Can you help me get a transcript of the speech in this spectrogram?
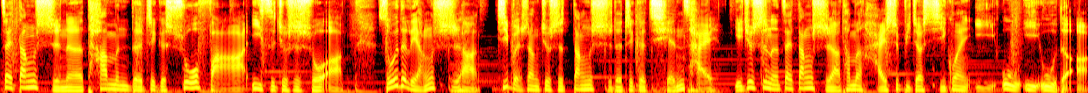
在当时呢，他们的这个说法啊，意思就是说啊，所谓的粮食啊，基本上就是当时的这个钱财，也就是呢，在当时啊，他们还是比较习惯以物易物的啊。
